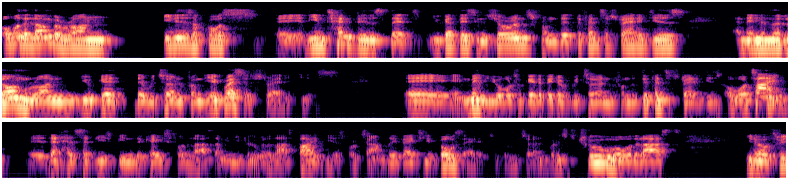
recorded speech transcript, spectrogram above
over the longer run, it is, of course, uh, the intent is that you get this insurance from the defensive strategies, and then in the long run, you get the return from the aggressive strategies. Uh, maybe you also get a bit of return from the defensive strategies over time. Uh, that has at least been the case for the last, I mean, if you look at the last five years, for example, they've actually both added to the return. But it's true over the last, you know, three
